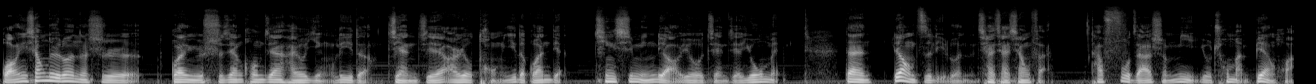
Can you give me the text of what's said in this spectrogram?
广义相对论呢，是关于时间、空间还有引力的简洁而又统一的观点，清晰明了又简洁优美。但量子理论，恰恰相反，它复杂神秘又充满变化。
